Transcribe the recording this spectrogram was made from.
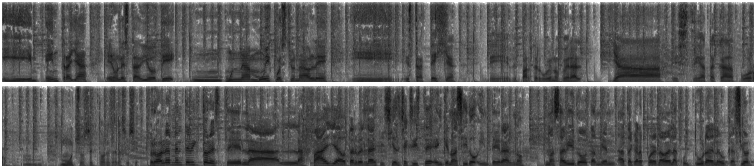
eh, entra ya en un estadio de mm, una muy cuestionable eh, estrategia de, parte del gobierno federal ya este, atacada por muchos sectores de la sociedad. Probablemente, Víctor, este, la, la, falla o tal vez la deficiencia existe en que no ha sido integral, ¿no? No ha sabido también atacar por el lado de la cultura, de la educación.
